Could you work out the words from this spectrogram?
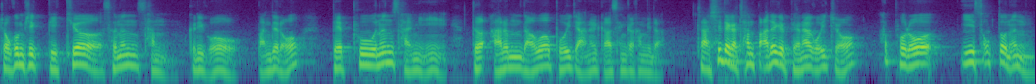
조금씩 비켜서는 삶, 그리고 반대로 베푸는 삶이 더 아름다워 보이지 않을까 생각합니다. 자, 시대가 참 빠르게 변하고 있죠. 앞으로 이 속도는,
